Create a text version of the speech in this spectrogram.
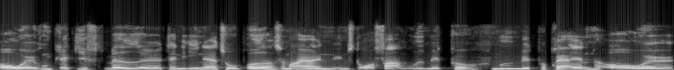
Og øh, hun bliver gift med øh, den ene af to brødre, som ejer en, en stor farm ude midt på, ude midt på prærien. Og, øh,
